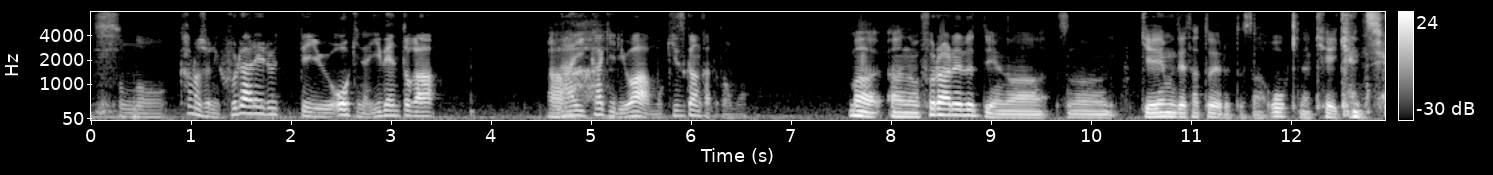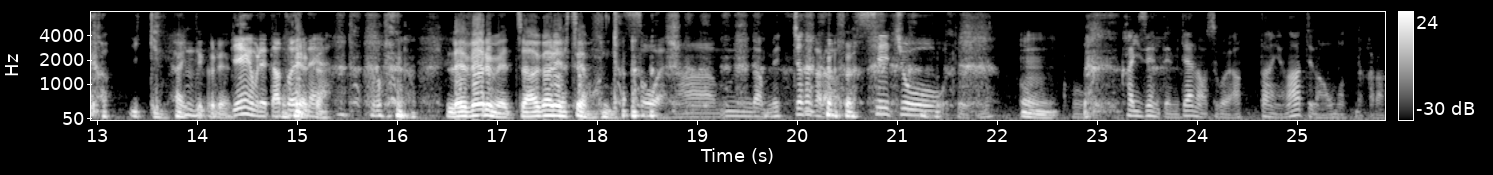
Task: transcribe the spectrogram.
その彼女に振られるっていう大きなイベントがない限りはもう気づかんかったと思う。まああの振られるっていうのはそのゲームで例えるとさ大きな経験値が 一気に入ってくるやん。ゲームで例えんなや。レベルめっちゃ上がるやつやもんな。そうやな。うん。だめっちゃだから成長というかね。うん。こう改善点みたいなのはすごいあったんやなっていうのは思ったから。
